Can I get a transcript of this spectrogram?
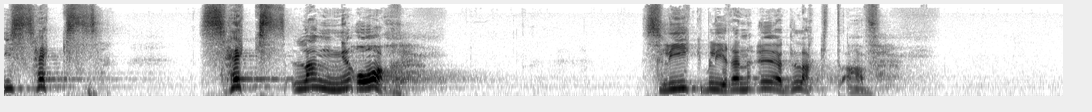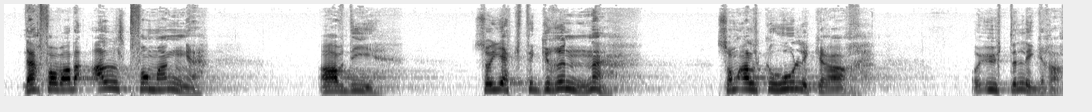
i seks Seks lange år. Slik blir en ødelagt av. Derfor var det altfor mange av de som gikk til grunne som alkoholikere og uteliggere.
